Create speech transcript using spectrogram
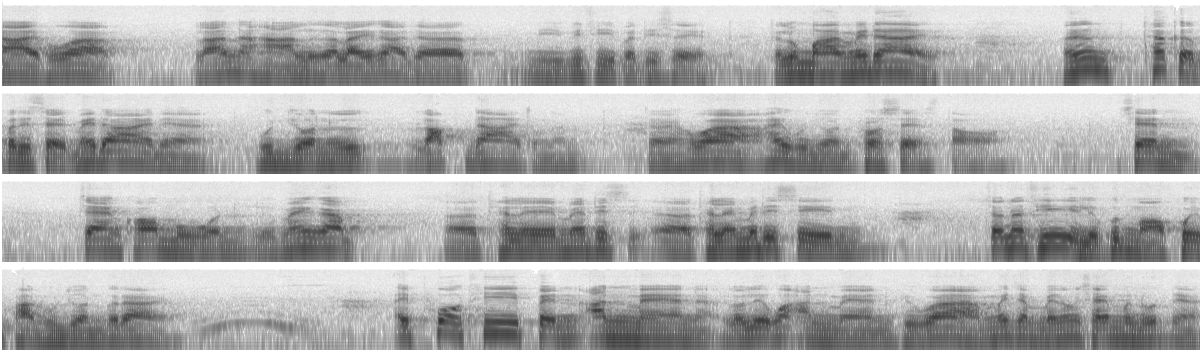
ได้ เพราะว่าร้านอาหารหรืออะไรก็อาจจะมีวิธีปฏิเสธ แต่โรงพยาบาลไม่ได้เพราะฉะนั้นถ้าเกิดปฏิเสธไม่ได้เนี่ยหุ่นยนต์รับได้ตรงนั้น แต่ว่าให้หุ่นยนต์ process ต่อ เช่น แจ้งข้อมูลหรือไม่ก็ telemedi telemedicine ค่ะเจ้าหน้าที่หรือคุณหมอคุยผ่านหุ่นยนต์ก็ได้อืมค่ะไอ้พวกที่เป็น unmanned น่ะเราเรียกว่า unmanned คือว่าไม่จำเป็นต้องใช้มนุษย์เนี่ย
